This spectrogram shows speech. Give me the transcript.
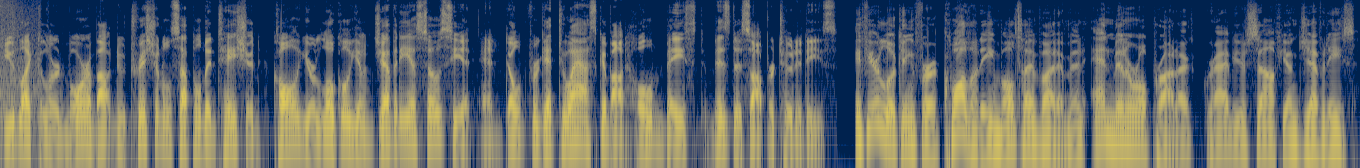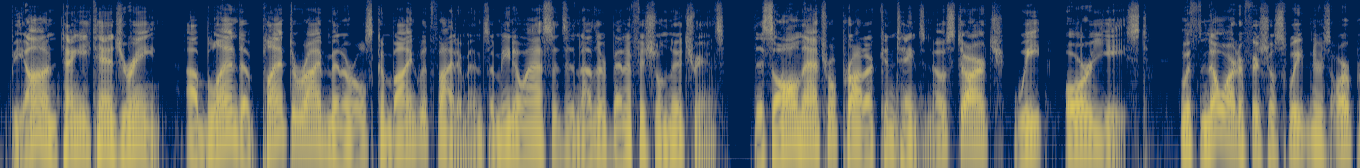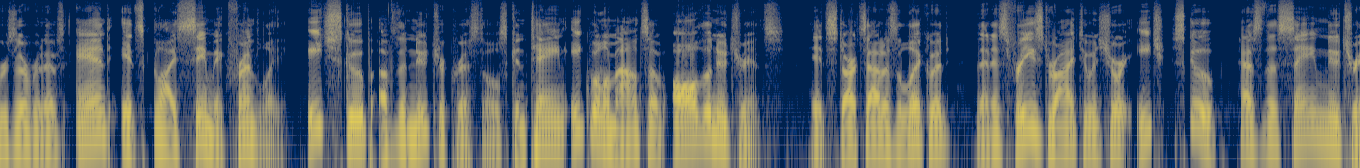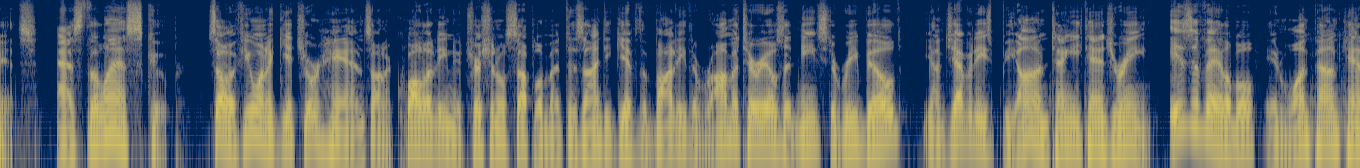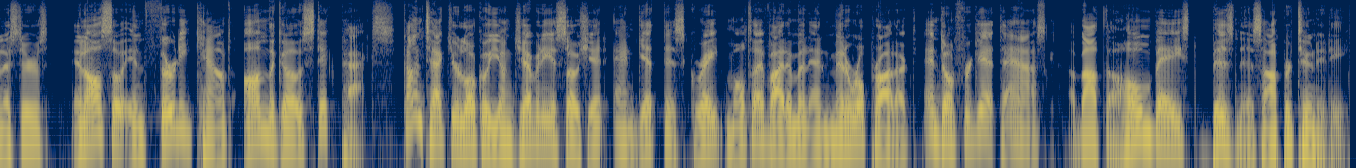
If you'd like to learn more about nutritional supplementation, call your local Youngevity associate and don't forget to ask about home based business opportunities. If you're looking for a quality multivitamin and mineral product, grab yourself Youngevity's Beyond Tangy Tangerine, a blend of plant derived minerals combined with vitamins, amino acids, and other beneficial nutrients. This all natural product contains no starch, wheat, or yeast with no artificial sweeteners or preservatives, and it's glycemic friendly. Each scoop of the NutriCrystals contain equal amounts of all the nutrients. It starts out as a liquid, then is freeze dried to ensure each scoop has the same nutrients as the last scoop. So, if you want to get your hands on a quality nutritional supplement designed to give the body the raw materials it needs to rebuild, Youngevity's Beyond Tangy Tangerine is available in one pound canisters and also in 30 count on the go stick packs. Contact your local Youngevity associate and get this great multivitamin and mineral product. And don't forget to ask about the home based business opportunity.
